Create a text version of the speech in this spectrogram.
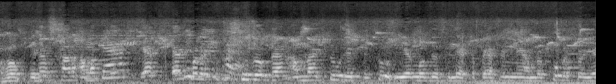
হোক এটা স্যার আমাকে এক- একবার একটু সুযোগ দেন। আমরা একটু একটু ইয়ের মধ্যে ছিল একটা প্যাশেন্ট নিয়ে আমরা খুব একটু ইয়ে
